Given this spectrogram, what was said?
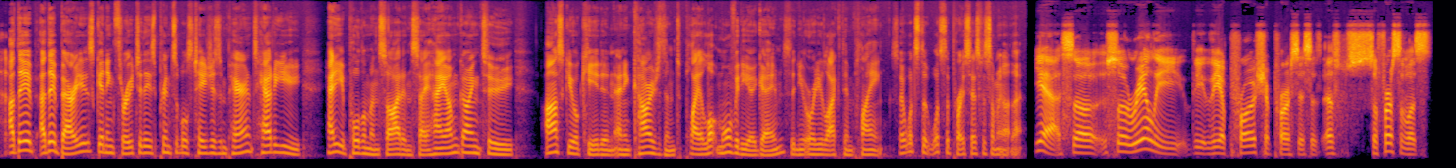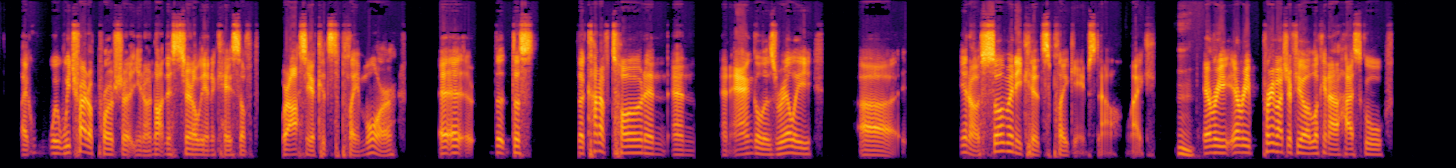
are there are there barriers getting through to these principals, teachers, and parents? How do you how do you pull them inside and say, hey, I'm going to ask your kid and, and encourage them to play a lot more video games than you already like them playing. So what's the what's the process for something like that? Yeah, so so really the the approach and process is, is so first of all, it's like we, we try to approach it, you know, not necessarily in a case of we're asking our kids to play more. Uh, uh the the the kind of tone and and and angle is really uh you know so many kids play games now like mm. every every pretty much if you're looking at a high school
